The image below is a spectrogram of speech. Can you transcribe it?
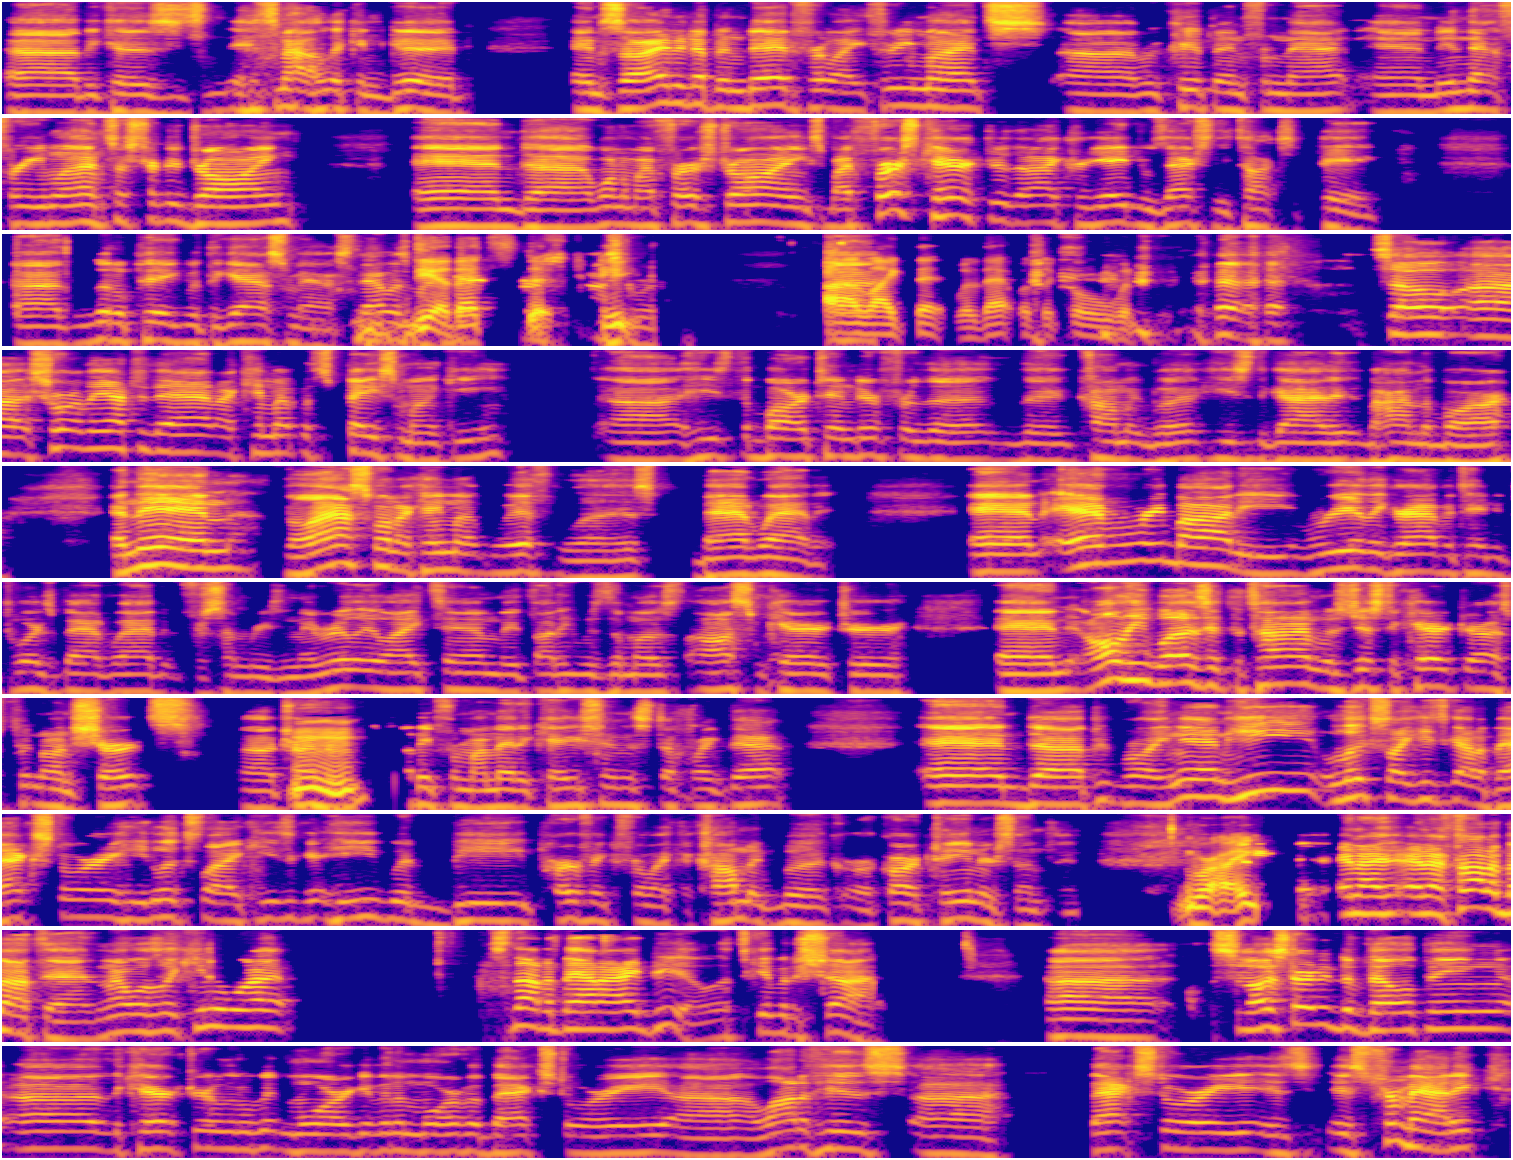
because it's not looking good." And so I ended up in bed for like three months, uh, recouping from that. And in that three months, I started drawing. And uh, one of my first drawings, my first character that I created was actually Toxic Pig, uh, the little pig with the gas mask. That was yeah, that's the, he, I uh, like that. Well, that was a cool one. so uh, shortly after that, I came up with Space Monkey. Uh, he's the bartender for the the comic book. He's the guy behind the bar. And then the last one I came up with was Bad Wabbit. And everybody really gravitated towards Bad Wabbit for some reason. They really liked him. They thought he was the most awesome character. And all he was at the time was just a character I was putting on shirts, uh, trying mm-hmm. to money for my medication and stuff like that and uh, people were like, "Man, he looks like he's got a backstory. He looks like he's he would be perfect for like a comic book or a cartoon or something." Right. And I and I thought about that, and I was like, you know what? It's not a bad idea. Let's give it a shot. Uh, so I started developing uh, the character a little bit more, giving him more of a backstory. Uh, a lot of his uh, backstory is is traumatic.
